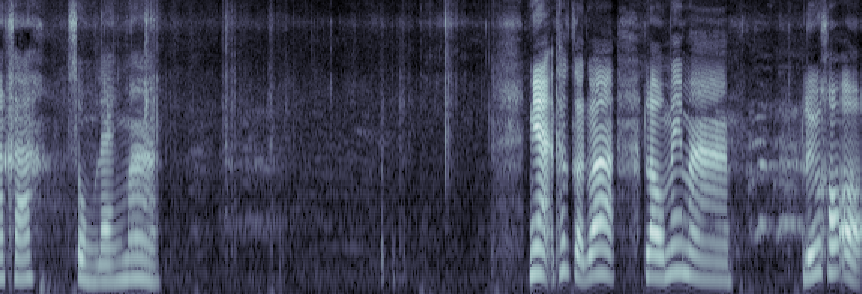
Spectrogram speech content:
นะคะ ส่งแรงมาก เนี่ยถ้าเกิดว่าเราไม่มา หรือเขาออก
